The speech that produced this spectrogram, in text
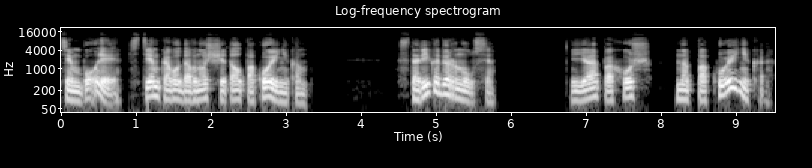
Тем более с тем, кого давно считал покойником». Старик обернулся. «Я похож на покойника?»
